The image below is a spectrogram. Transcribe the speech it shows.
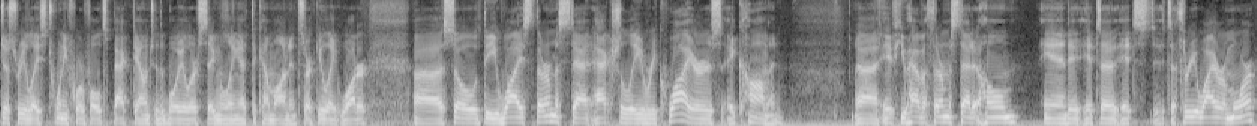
just relays 24 volts back down to the boiler, signaling it to come on and circulate water. Uh, so the Wyze thermostat actually requires a common. Uh, if you have a thermostat at home and it, it's a it's it's a three wire or more,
